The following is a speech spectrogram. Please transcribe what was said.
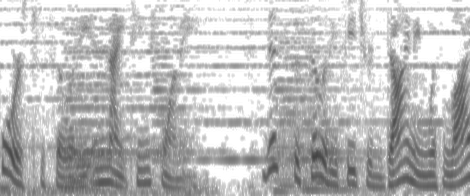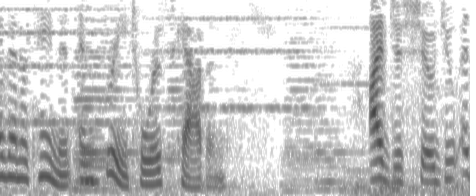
tourist facility in 1920. This facility featured dining with live entertainment and three tourist cabins. I've just showed you a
